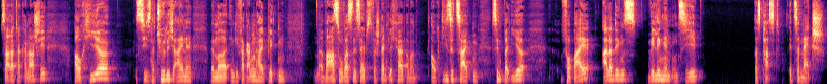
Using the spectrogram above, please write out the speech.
Sarah Takanashi. Auch hier sie ist natürlich eine, wenn wir in die Vergangenheit blicken, war sowas eine Selbstverständlichkeit, aber auch diese Zeiten sind bei ihr vorbei. Allerdings Willingen und sie, das passt. It's a match.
